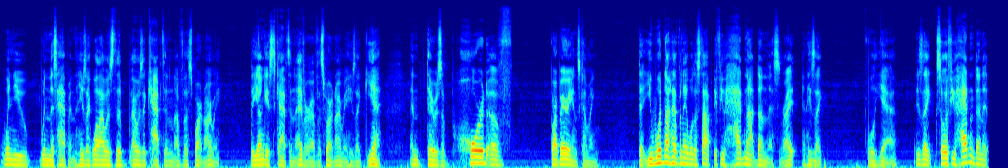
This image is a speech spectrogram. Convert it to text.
when you when this happened? He was like well i was the i was a captain of the spartan army the youngest captain ever of the spartan army he's like yeah and there was a horde of barbarians coming that you would not have been able to stop if you had not done this right and he's like well yeah he's like so if you hadn't done it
